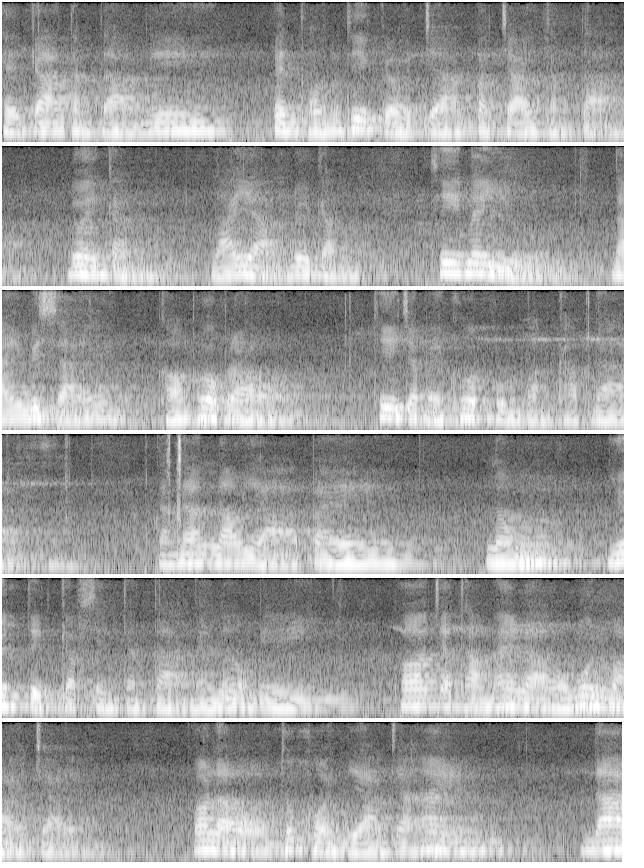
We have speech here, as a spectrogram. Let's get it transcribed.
เหตุการณ์ต่างๆนี้เป็นผลที่เกิดจากปัจจัยต่างๆ ด้วยกันหลายอย่างด้วยกัน ที่ไม่อยู่ในวิสัยของพวกเราที่จะไปควบคุมบังคับได้ ดังนั้นเราอย่าไปหลงยึดติดกับสิ่งต่างๆ ในโลกนี้ เพราะจะทำให้เราวุ่นวายใจ เพราะเราทุกคนอยากจะให้ได้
